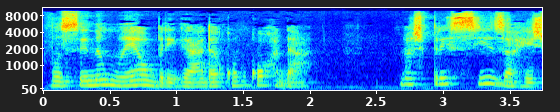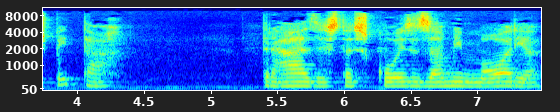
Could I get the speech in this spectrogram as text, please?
Você não é obrigada a concordar, mas precisa respeitar. Traz estas coisas à memória,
